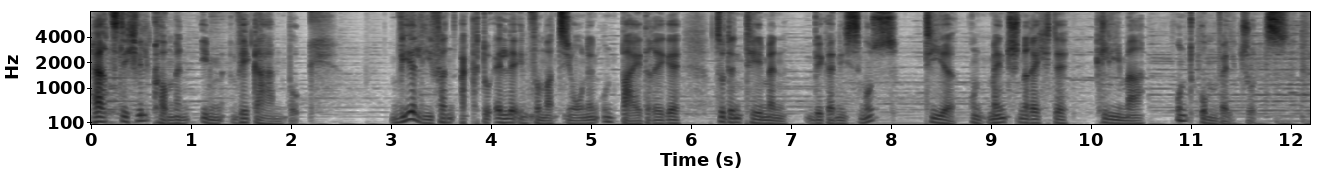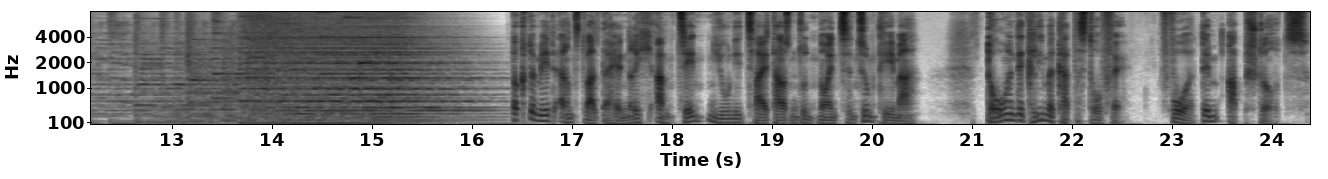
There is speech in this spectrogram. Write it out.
Herzlich willkommen im Veganbook. Wir liefern aktuelle Informationen und Beiträge zu den Themen Veganismus, Tier- und Menschenrechte, Klima- und Umweltschutz. Dr. Med Ernst Walter Henrich am 10. Juni 2019 zum Thema Drohende Klimakatastrophe vor dem Absturz.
